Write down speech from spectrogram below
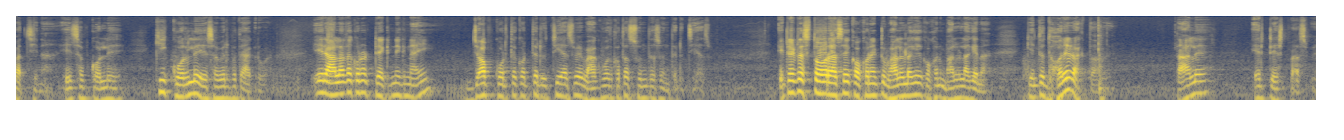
পাচ্ছি না। এসব করলে, কি করলে এসবের প্রতি আগ্রহ? এর আলাদা কোনো টেকনিক নাই। জব করতে করতে রুচি আসবে, ভাগবত কথা শুনতে শুনতে রুচি আসবে। এটা একটা স্তর আছে, কখন একটু ভালো লাগে, কখন ভালো লাগে না। কিন্তু ধরে রাখতে হবে। তাহলে এর টেস্ট আসবে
